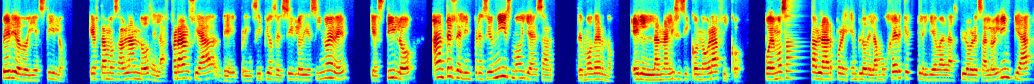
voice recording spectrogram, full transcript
Periodo y estilo. Que estamos hablando de la Francia de principios del siglo XIX, que estilo, antes del impresionismo ya es arte moderno. El análisis iconográfico. Podemos hablar, por ejemplo, de la mujer que le lleva las flores a la Olimpia,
